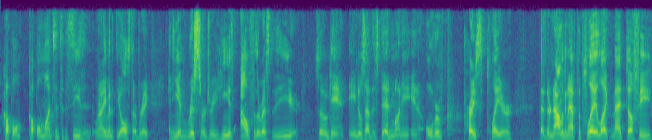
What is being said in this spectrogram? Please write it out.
a couple couple months into the season. We're not even at the All Star break, and he had wrist surgery. He is out for the rest of the year. So again, Angels have this dead money in an overpriced player that they're now going to have to play like Matt Duffy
